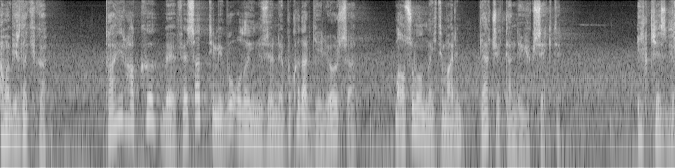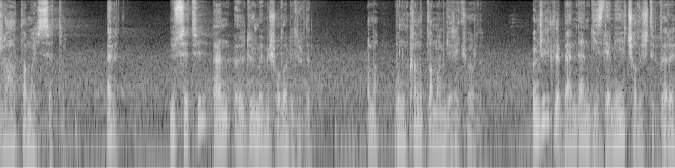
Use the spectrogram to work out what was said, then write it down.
Ama bir dakika. Tahir Hakkı ve Fesat Timi bu olayın üzerine bu kadar geliyorsa masum olma ihtimalim gerçekten de yüksekti. İlk kez bir rahatlama hissettim. Evet, Nusret'i ben öldürmemiş olabilirdim. Ama bunu kanıtlamam gerekiyordu. Öncelikle benden gizlemeye çalıştıkları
